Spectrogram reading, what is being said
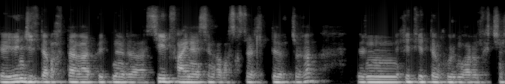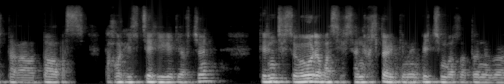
тэгээ энэ жилдээ багтаагаад бид нэр seed financing-а босгох зорилттой явж байгаа. Ер нь хэд хэдэн хөрөнгө оруулагч нартайгаа одоо бас давхар хилцээ хийгээд явж байна тэр нь ч гэсэн өөрөө бас их сонирхолтой байт юм байна. Би ч юм бол одоо нөгөө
